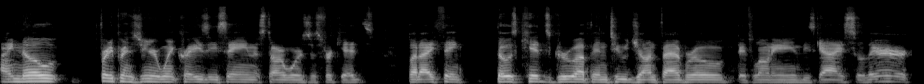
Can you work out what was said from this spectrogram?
I know Freddie Prinze Jr. went crazy saying that Star Wars is for kids, but I think those kids grew up into Jon Favreau, Dave Filoni, these guys, so they're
